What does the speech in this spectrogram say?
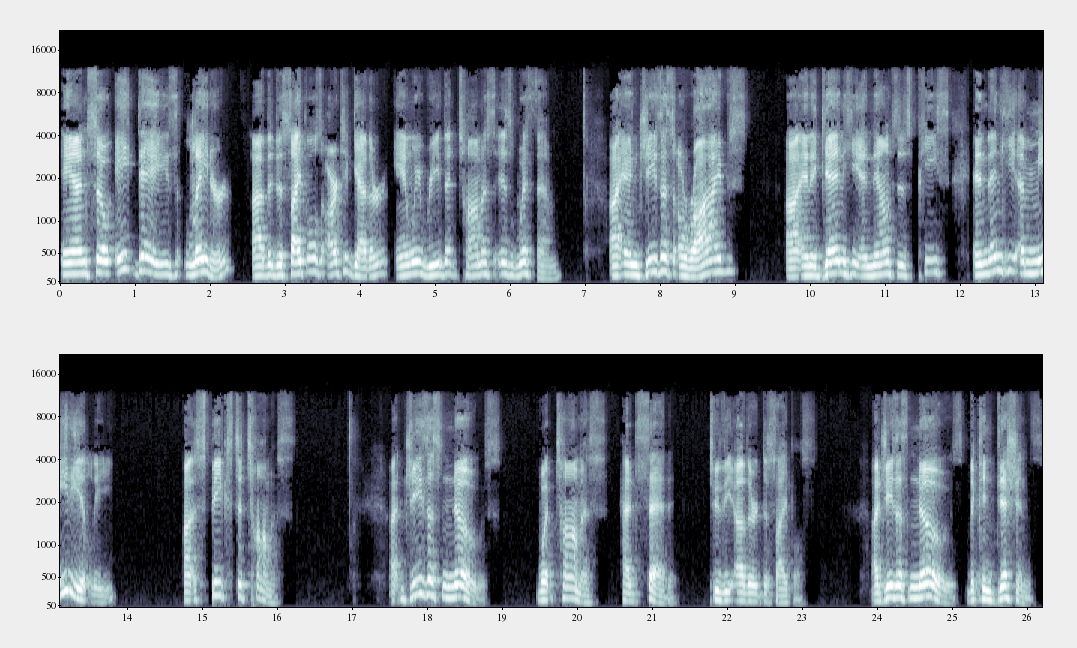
And so, eight days later, uh, the disciples are together, and we read that Thomas is with them. Uh, and Jesus arrives, uh, and again, he announces peace, and then he immediately uh, speaks to Thomas. Uh, Jesus knows what Thomas had said to the other disciples. Uh, Jesus knows the conditions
